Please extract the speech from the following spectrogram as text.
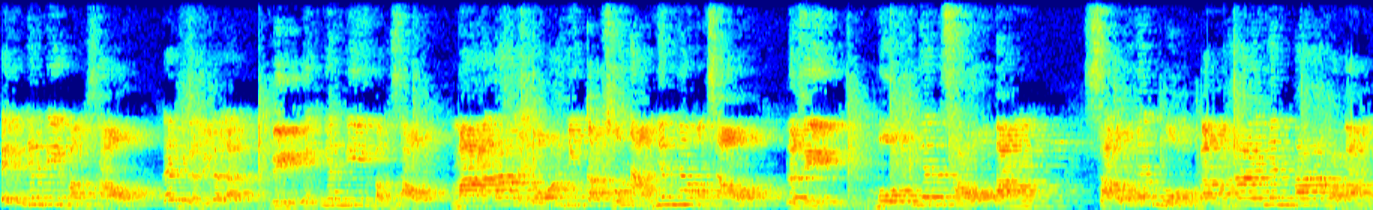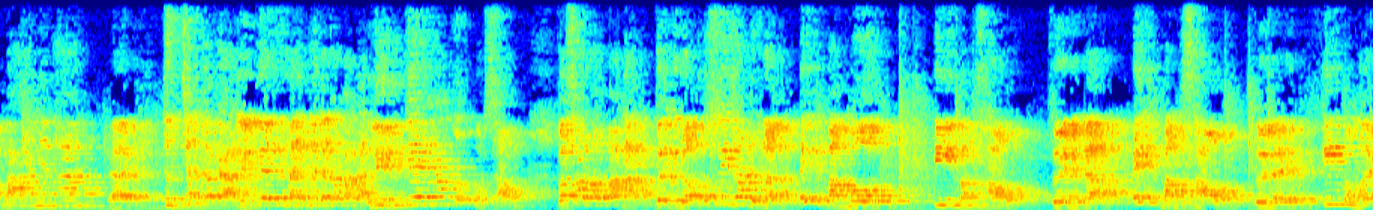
X nhân y bằng 6 các em chỉ cần lý là, là vì x nhân y bằng 6 mà ta lại có những cặp số nào nhân nhau bằng 6 là gì? Một nhân y bằng 6 rồi là x bằng 6 rồi lấy y bằng mấy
